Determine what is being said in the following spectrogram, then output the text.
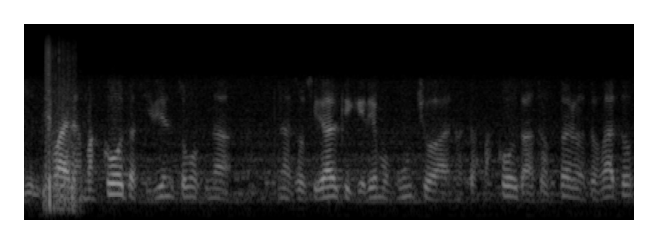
Y el tema de las mascotas, si bien somos una, una sociedad que queremos mucho a nuestras mascotas, a nuestros perros, a nuestros gatos,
